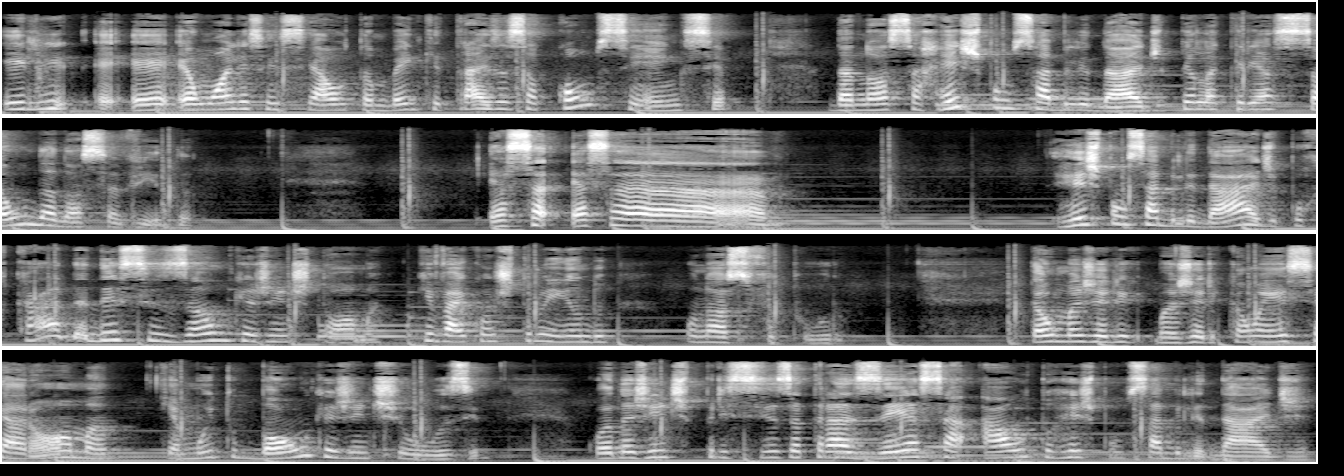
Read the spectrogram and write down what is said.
ele é, é, é um óleo essencial também que traz essa consciência da nossa responsabilidade pela criação da nossa vida. Essa, essa responsabilidade por cada decisão que a gente toma que vai construindo o nosso futuro. Então, o manjericão é esse aroma que é muito bom que a gente use quando a gente precisa trazer essa autorresponsabilidade.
